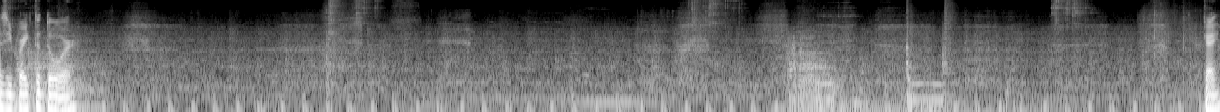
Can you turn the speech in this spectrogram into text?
Does he break the door? Okay.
